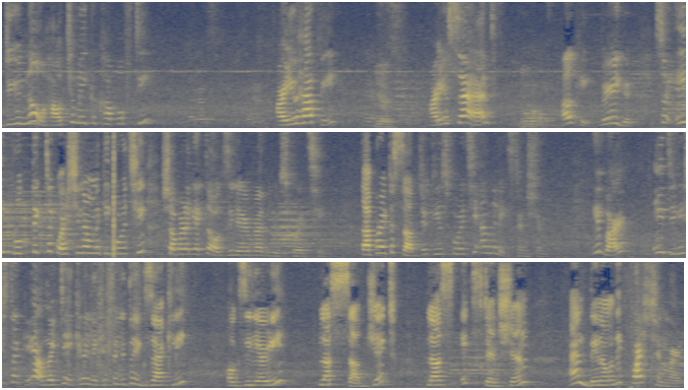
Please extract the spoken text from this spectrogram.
Do you know how to make a cup of tea? Yes. Are you happy? Yes. Are you sad? No. Okay very good so এই প্রত্যেকটা কোয়েশ্চেনে আমরা কি করেছি সবার আগে একটা অক্সিলিয়ারি ভার্ব ইউজ করেছি তারপর একটা সাবজেক্ট ইউজ করেছি অ্যান্ড দেন এক্সটেনশন এবার এই জিনিসটাকে আমরা একটু এখানে লিখে ফেলি তো exactly auxiliary plus subject plus extension and then আমাদের কোয়েশ্চেন মার্ক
